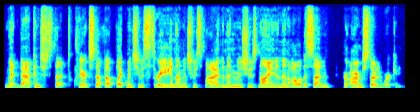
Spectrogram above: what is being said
went back and st- cleared stuff up like when she was three, and then when she was five, and then when she was nine, and then all of a sudden her arms started working.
